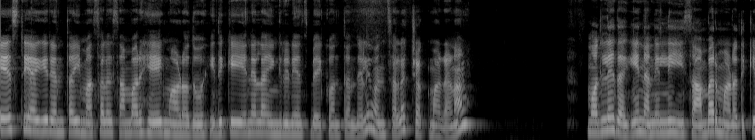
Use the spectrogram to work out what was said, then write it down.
ಟೇಸ್ಟಿಯಾಗಿರೋಂಥ ಈ ಮಸಾಲೆ ಸಾಂಬಾರು ಹೇಗೆ ಮಾಡೋದು? ಇದಕ್ಕೆ ಏನೆಲ್ಲ ಇಂಗ್ರೀಡಿಯೆಂಟ್ಸ್ ಬೇಕು ಅಂತಂದೇಳಿ ಒಂದು ಸಲ ಚೆಕ್ ಮಾಡೋಣ. ಮೊದಲೇದಾಗಿ ನಾನಿಲ್ಲಿ ಈ ಸಾಂಬಾರು ಮಾಡೋದಕ್ಕೆ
